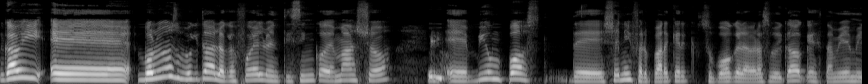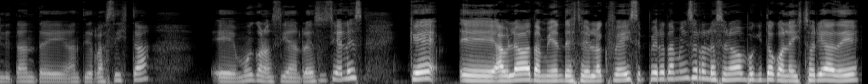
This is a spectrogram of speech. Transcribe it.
Gaby, eh, volvemos un poquito a lo que fue el 25 de mayo. Vi un post de Jennifer Parker, supongo que la habrás ubicado, que es también militante antirracista, eh, muy conocida en redes sociales, que hablaba también de este blackface, pero también se relacionaba un poquito con la historia de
